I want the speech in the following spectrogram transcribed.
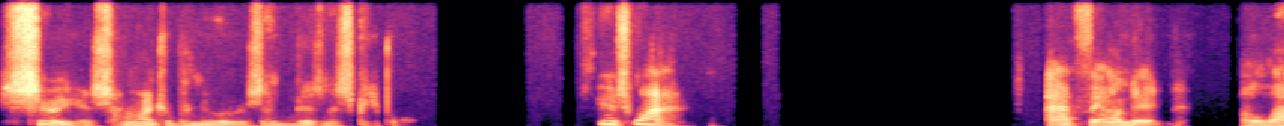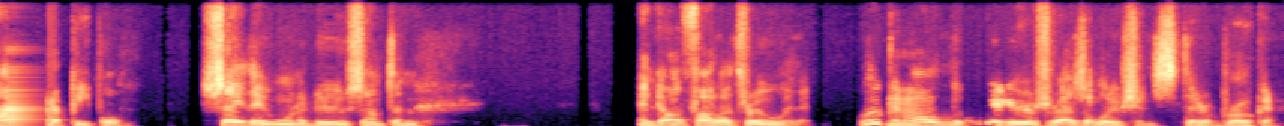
serious entrepreneurs and business people. Here's why. I've found that a lot of people say they want to do something and don't follow through with it. Look mm. at hmm. all the New Year's resolutions that are broken.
